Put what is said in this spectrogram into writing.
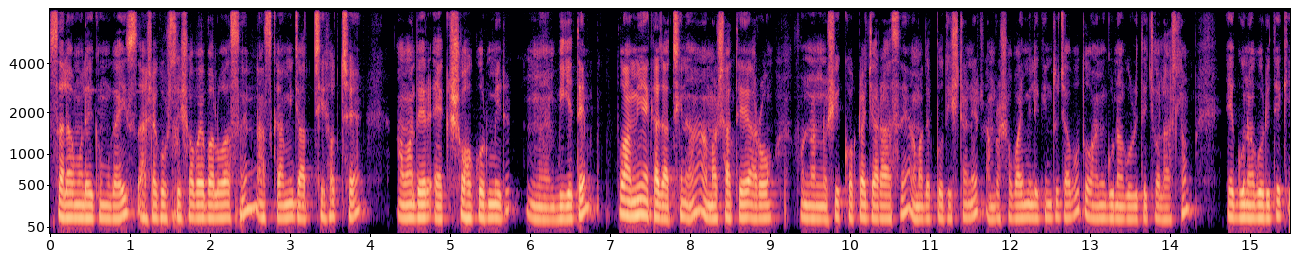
আসসালামু আলাইকুম গাইস আশা করছি সবাই ভালো আছেন। আজকে আমি যাচ্ছি হচ্ছে আমাদের এক সহকর্মীর বিয়েতে। তো আমি একা যাচ্ছি না, আমার সাথে আরও অন্যান্য শিক্ষকরা যারা আছে আমাদের প্রতিষ্ঠানের, আমরা সবাই মিলে কিন্তু যাব। তো আমি গুণাগড়িতে চলে আসলাম। এই গুণাগড়ি থেকে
